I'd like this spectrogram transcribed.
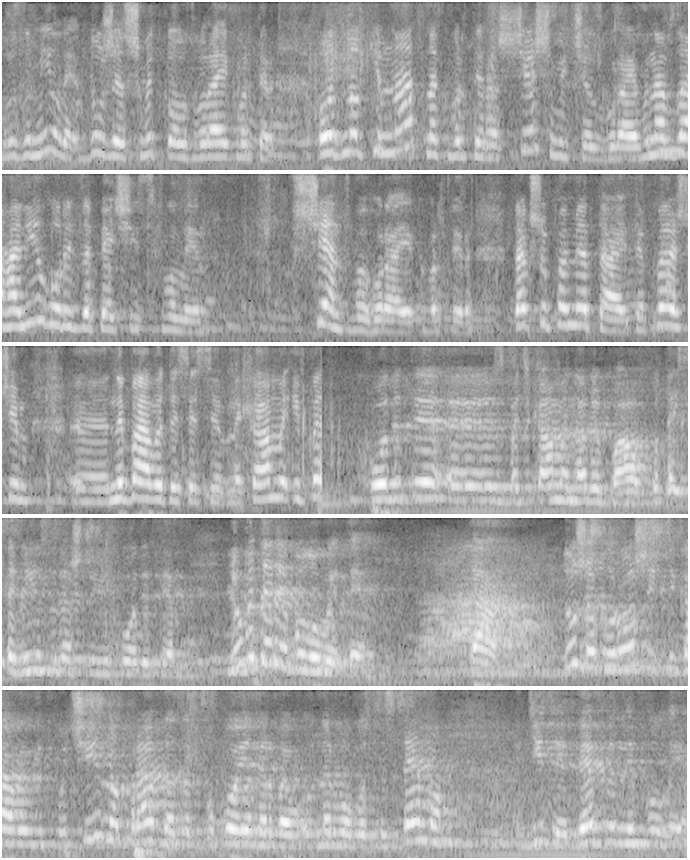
Зрозуміли? Дуже швидко згорає квартира. Однокімнатна квартира ще швидше згорає. Вона взагалі горить за 5-6 хвилин. Вщент вигорає квартира. Так що пам'ятайте, перш чим е, не бавитися сірниками і ходити е, з батьками на рибалку, та й самі зрештою ходите. Любите рибу ловити? Так. Дуже хороший, цікавий відпочинок, правда, заспокоює нервову систему. Діти, де б ви не були?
